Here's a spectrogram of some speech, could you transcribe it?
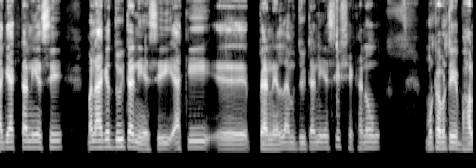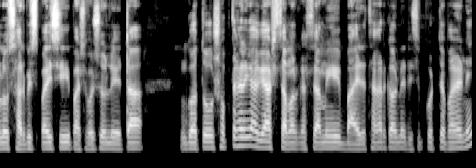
আগে একটা নিয়েছি মানে আগে দুইটা নিয়েছি, একই প্যানেল আমি দুইটা নিয়েছি। সেখানেও মোটামুটি ভালো সার্ভিস পাইছি। পাশাপাশি হলো এটা গত সপ্তাহখানেক আগে আসছে আমার কাছে। আমি বাইরে থাকার কারণে রিসিভ করতে পারিনি।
